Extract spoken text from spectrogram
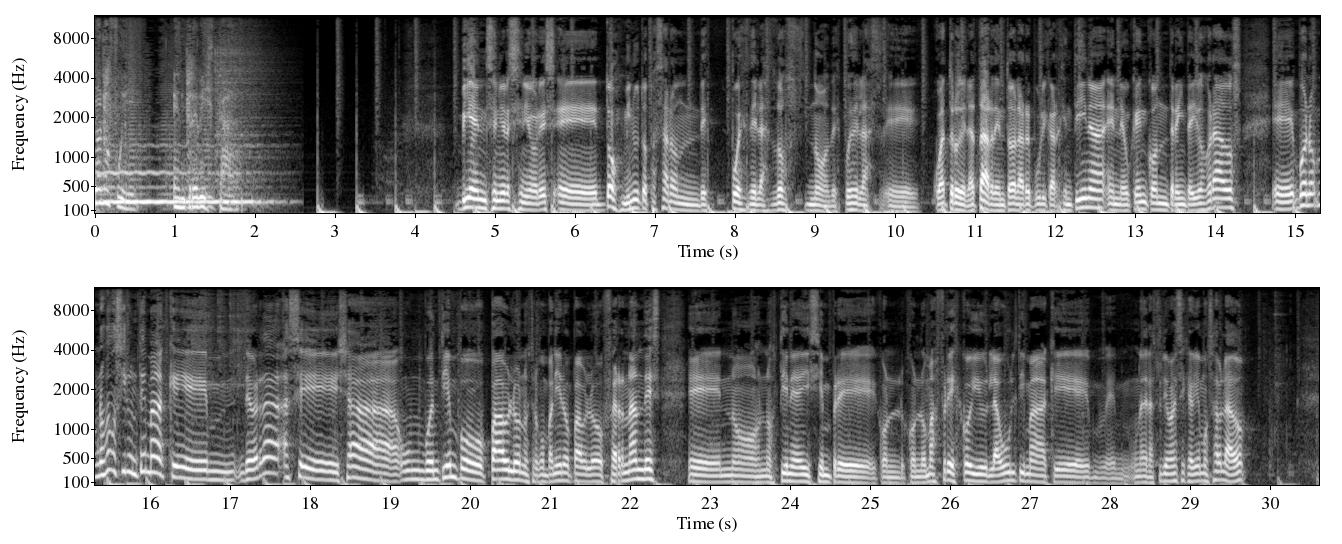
Yo no fui. Entrevista. Bien, señores y señores, eh, dos minutos pasaron después de las dos, no, después de las eh, cuatro de la tarde en toda la República Argentina, en Neuquén con 32 grados. Eh, bueno, nos vamos a ir a un tema que mm, de verdad hace ya un buen tiempo Pablo, nuestro compañero Pablo Fernández, nos, nos tiene ahí siempre con, con lo más fresco y la última que, una de las últimas veces que habíamos hablado,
